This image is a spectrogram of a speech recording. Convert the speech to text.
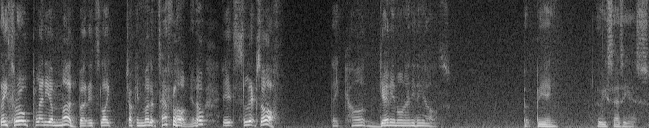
They throw plenty of mud, but it's like chucking mud at Teflon, you know? It slips off. They can't get him on anything else but being who he says he is.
